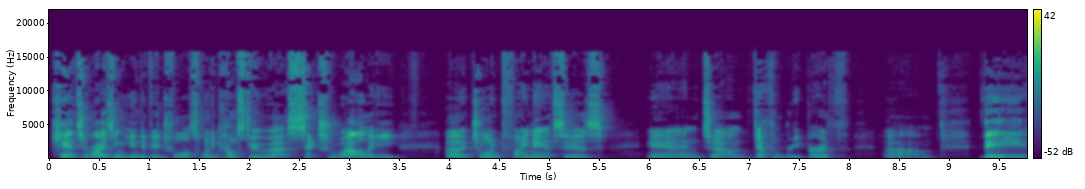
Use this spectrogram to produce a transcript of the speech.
Cancer rising individuals, when it comes to uh, sexuality, uh, joint finances, and um, death and rebirth, um, they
